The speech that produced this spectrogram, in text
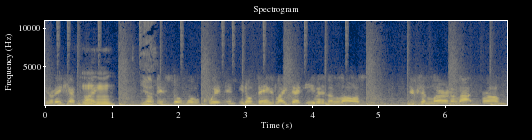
you know they kept fighting. Mm-hmm. You know, they still no quit, and you know things like that. Even in a loss, you can learn a lot from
